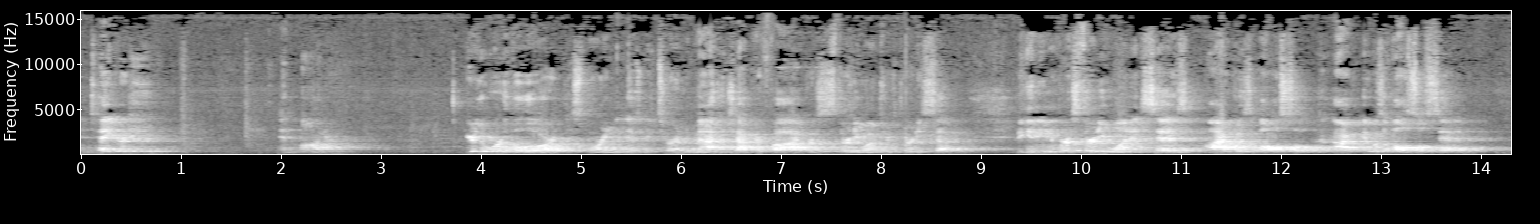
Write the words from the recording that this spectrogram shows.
integrity, and honor. Hear the word of the Lord this morning as we turn to Matthew chapter 5, verses 31 through 37. Beginning in verse 31, it says, I was also, I, it was also said,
